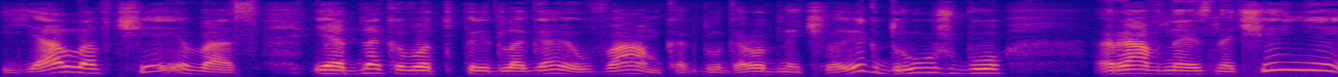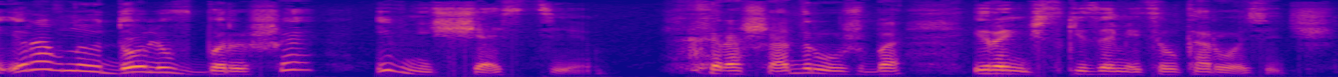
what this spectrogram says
я ловчее вас, и однако вот предлагаю вам, как благородный человек, дружбу, равное значение и равную долю в барыше и в несчастье. Хороша дружба, иронически заметил Корозич.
